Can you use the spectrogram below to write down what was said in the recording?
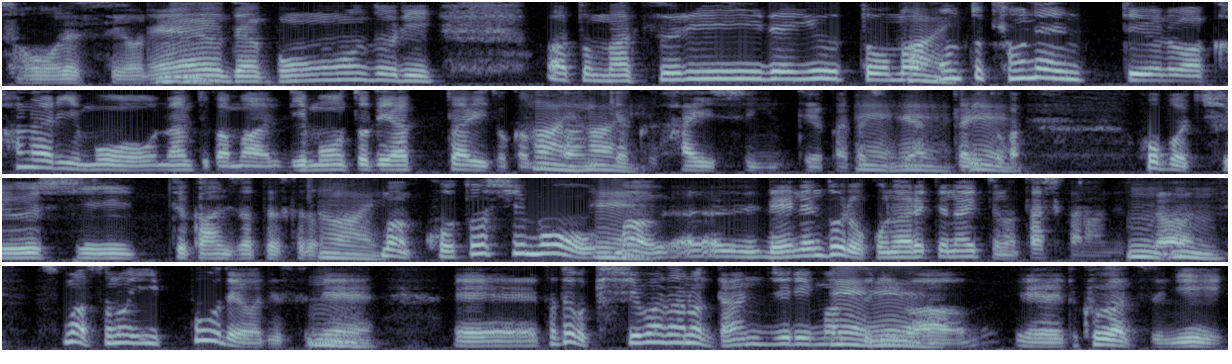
そうですよね。うで、盆踊り、あと祭りで言うと、まあ、はい。本当去年っていうのはかなりもう、なんていうか、まあ、リモートでやったりとか、無はいはい。観客配信っていう形でやったりとか、えほぼ中止っていう感じだったんですけど、はい。まあ今年も、ええ。まあ、例年通り行われてないっていうのは確かなんですが、うんうん。まあその一方ではですね、うんえー例えば岸和田のだんじり祭りは、えーと9月に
